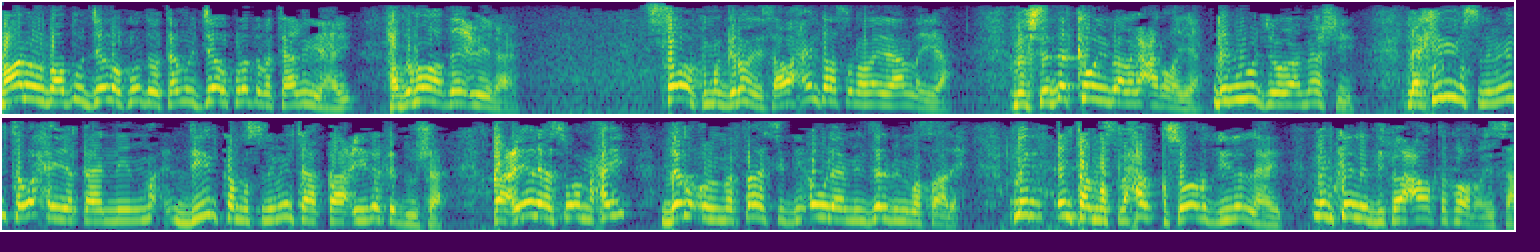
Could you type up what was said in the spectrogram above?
maalin walba hadduu jeel kula daba taagan jeel kula daba taagan yahay haddana waa adeec bay yidhaaheen sababku ma garanaysaa waxa intaasoo dhan la ilaalinaya mafsado ka weyn baa laga cararaya dhib wuu joogaa meeshii laakiin muslimiinta waxay yaqaaniin diinta muslimiinta qaacido ka duusha qaacidadaas waa maxay dar'u lmafaasidi awlaa min jalbi lmasaalix dhib intaad maslaxa soo diidan lahayd dhibka in la difaaca horta ka horeysa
